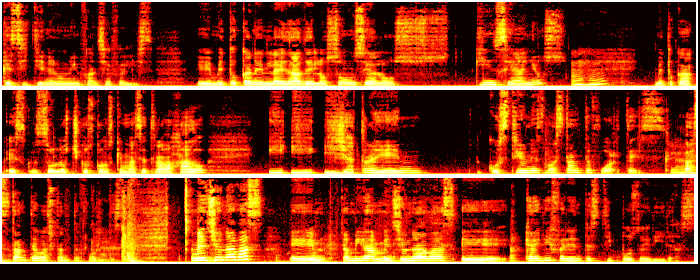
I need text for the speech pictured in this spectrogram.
que sí tienen una infancia feliz. Eh, me tocan en la edad de los 11 a los 15 años. Me toca, son los chicos con los que más he trabajado y, y, ya traen cuestiones bastante fuertes, bastante, bastante fuertes. Mencionabas, eh, amiga, mencionabas eh, que hay diferentes tipos de heridas.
